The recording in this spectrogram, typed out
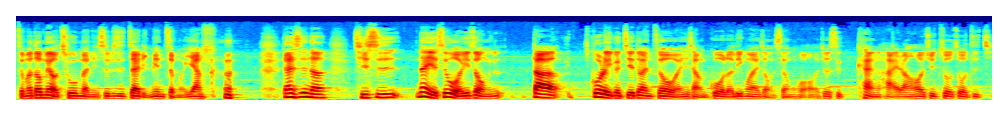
怎么都没有出门？你是不是在里面怎么样？但是呢，其实那也是我一种大过了一个阶段之后，我很想过了另外一种生活，就是看海，然后去做做自己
